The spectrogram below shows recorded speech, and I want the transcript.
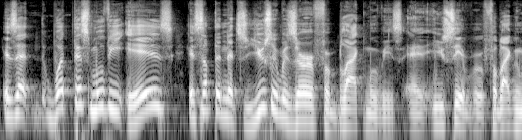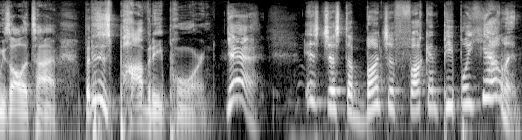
is that what this movie is is something that's usually reserved for black movies, and you see it for black movies all the time. But this is poverty porn. Yeah. It's just a bunch of fucking people yelling.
